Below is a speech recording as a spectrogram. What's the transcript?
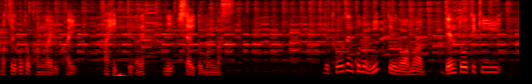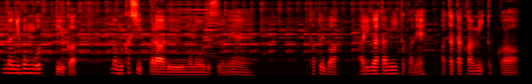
まあ、そういうことを考える回回っていうかねにしたいと思います。で当然この「み」っていうのはまあ伝統的な日本語っていうかまあ、昔からあるものですよね。例えば、ありがたみとかね、温かみとか、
